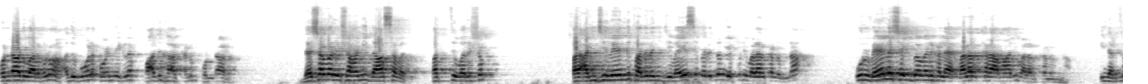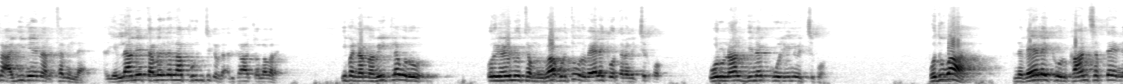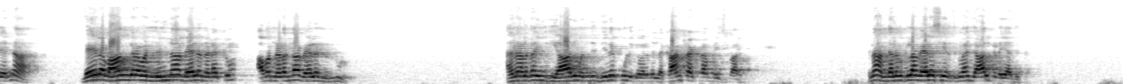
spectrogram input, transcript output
கொண்டாடுவார்களோ அதுபோல குழந்தைகளை பாதுகாக்கணும் கொண்டாடணும். தச வருஷாணி தாசவத் பத்து வருஷம் அஞ்சுலேருந்து பதினஞ்சு வயசு பிறந்தும் எப்படி வளர்க்கணும்னா ஒரு வேலை செய்பவர்களை வளர்க்கிற மாதிரி வளர்க்கணும்னா. இந்த இடத்துல அடிவேன்னு அர்த்தம் இல்லை. அது எல்லாமே தவறுதலாக புரிஞ்சுக்கிறது. அதுக்காக சொல்ல வரேன். இப்போ நம்ம வீட்டில் ஒரு ஒரு எழுநூற்றம்பது ரூபா கொடுத்து ஒரு வேலைக்கு ஒருத்தரை வச்சுருக்கோம். ஒரு நாள் தினக்கூலின்னு வச்சுக்கோம் பொதுவாக இந்த வேலைக்கு ஒரு கான்செப்டே என்னன்னா வேலை வாங்குறவன் நின்னா வேலை நடக்கும் அவன் நடந்தால் வேலை நின்றுடும் அதனால தான் இன்னைக்கு யாரும் வந்து தினக்கூலிக்கு வர்றதில்லை. கான்ட்ராக்ட் தான் பேசி பாருங்க. ஏன்னா அந்த அளவுக்குலாம் வேலை செய்யறதுக்கெல்லாம் இங்க ஆள் கிடையாது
